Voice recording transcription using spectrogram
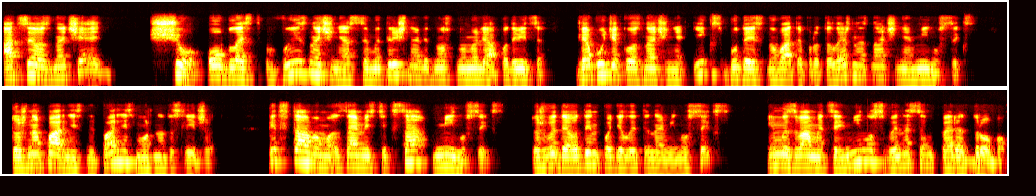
а це означає, що область визначення симетрична відносно нуля. Подивіться, для будь-якого значення х буде існувати протилежне значення мінус х. Тож напарність, непарність можна досліджувати. Підставимо замість х мінус х. Тож вийде 1 поділити на мінус х, і ми з вами цей мінус винесемо перед дробом.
